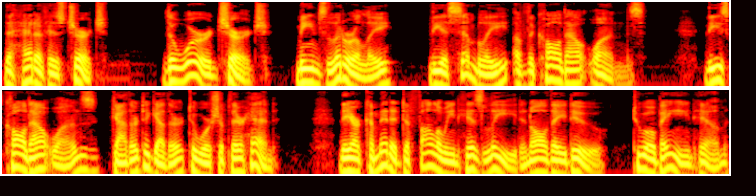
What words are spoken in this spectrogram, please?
the head of his church. The word church means literally the assembly of the called out ones. These called out ones gather together to worship their head. They are committed to following his lead in all they do, to obeying him,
